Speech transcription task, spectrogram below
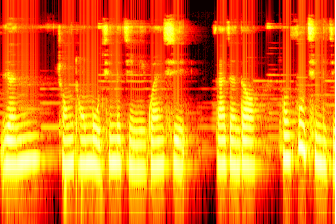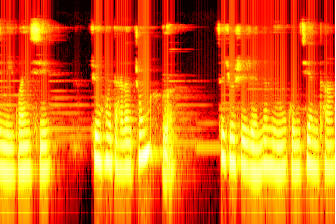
人从同母亲的紧密关系发展到同父亲的紧密关系，最后达到中和，这就是人的灵魂健康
